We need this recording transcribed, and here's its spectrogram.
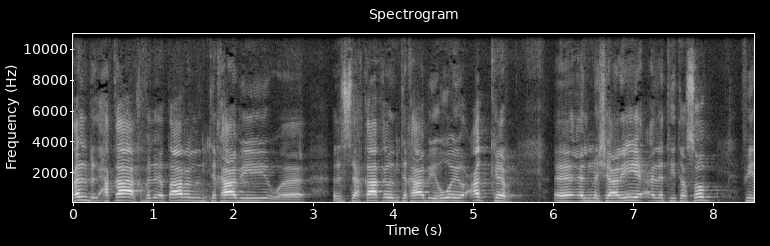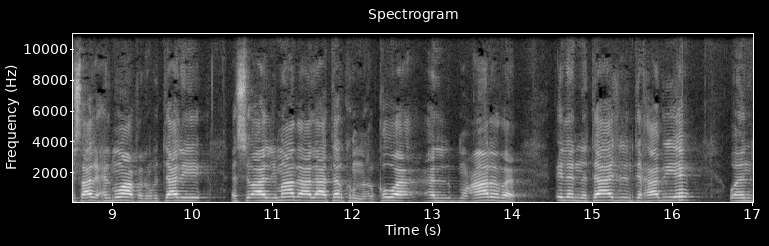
قلب الحقائق في الإطار الانتخابي والاستحقاق الانتخابي هو يعكر المشاريع التي تصب في صالح المواطن. وبالتالي السؤال لماذا لا تركن القوى المعارضة إلى النتائج الانتخابية وأن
